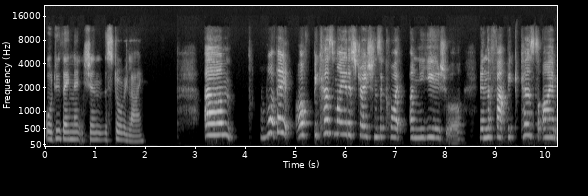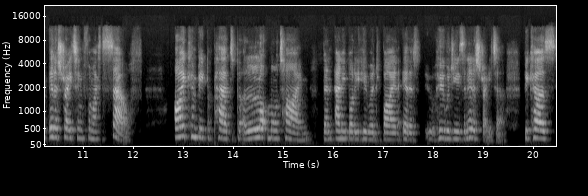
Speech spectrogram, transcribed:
or do they mention the storyline? Um, what they of because my illustrations are quite unusual in the fact because I'm illustrating for myself, I can be prepared to put a lot more time than anybody who would buy an who would use an illustrator because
